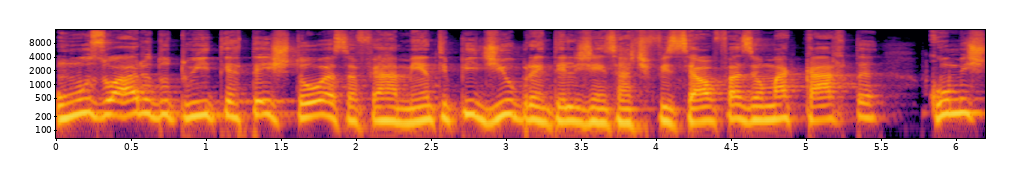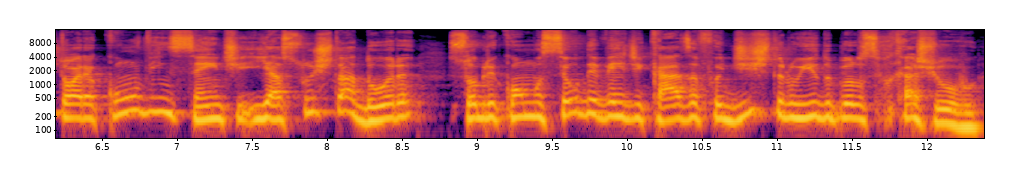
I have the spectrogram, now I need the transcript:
Um usuário do Twitter testou essa ferramenta e pediu para a inteligência artificial fazer uma carta com uma história convincente e assustadora sobre como seu dever de casa foi destruído pelo seu cachorro.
